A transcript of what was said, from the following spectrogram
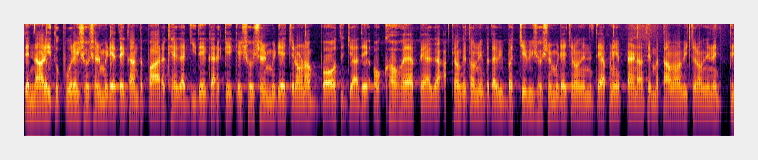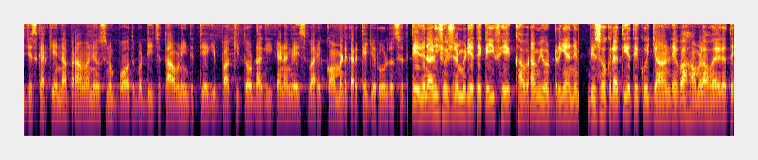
ਤੇ ਨਾਲ ਹੀ ਤੂੰ ਪੂਰੇ ਸੋਸ਼ਲ ਮੀਡੀਆ ਤੇ ਗੰਦ ਪਾ ਰੱਖੇਗਾ ਜਿਹਦੇ ਕਰਕੇ ਕਿ ਸੋਸ਼ਲ ਮੀਡੀਆ ਚਲਾਉਣਾ ਬਹੁਤ ਜ਼ਿਆਦਾ ਔਖਾ ਹੋਇਆ ਪਿਆਗਾ ਕਿਉਂਕਿ ਤੁਹਾਨੂੰ ਪਤਾ ਵੀ ਬੱਚੇ ਵੀ ਸੋਸ਼ਲ ਮੀਡੀਆ ਚਲਾਉਂਦੇ ਨੇ ਤੇ ਆਪਣੀਆਂ ਭੈਣਾਂ ਤੇ ਮਾਤਾਵਾਂ ਵੀ ਚਲਾਉਂਦੇ ਨੇ ਤੇ ਜਿਸ ਕਰਕੇ ਇਹਨਾਂ ਭਰਾਵਾਂ ਨੇ ਉਸ ਨੂੰ ਬਹੁਤ ਵੱਡੀ ਚੇਤਾਵਨੀ ਦਿੱਤੀ ਹੈ ਕਿ ਬਾਕੀ ਤੁਹਾਡਾ ਕੀ ਕਹਿਣਾ ਹੈ ਇਸ ਬਾਰੇ ਕਮੈਂਟ ਕਰਕੇ ਜਰੂਰ ਦੱਸੋ ਤੇ ਇਹਦੇ ਨਾਲ ਹੀ ਸੋਸ਼ਲ ਮੀਡੀਆ ਤੇ ਕਈ ਫੇਕ ਖਬਰਾਂ ਵੀ ਉੱਡ ਰਹੀਆਂ ਨੇ, ਵੀ ਸੁਕਰਤੀ ਤੇ ਕੋਈ ਜਾਨਲੇਵਾ ਹਮਲਾ ਹੋਏਗਾ ਤੇ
